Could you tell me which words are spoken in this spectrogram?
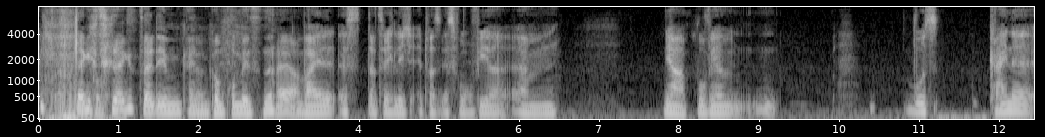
gibt's einfach Da gibt es da gibt's halt eben keinen Ja. Kompromiss, ne? Ja, ja. Weil es tatsächlich etwas ist, wo wir, ähm, ja, wo wir, wo es keine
